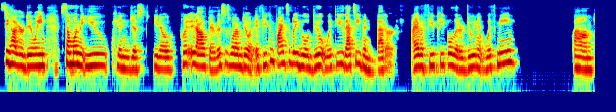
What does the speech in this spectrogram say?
see how you're doing, someone that you can just, you know, put it out there. This is what I'm doing. If you can find somebody who will do it with you, that's even better. I have a few people that are doing it with me um,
